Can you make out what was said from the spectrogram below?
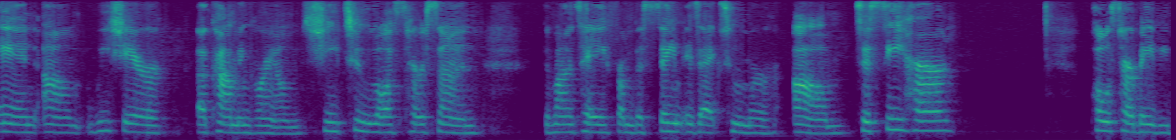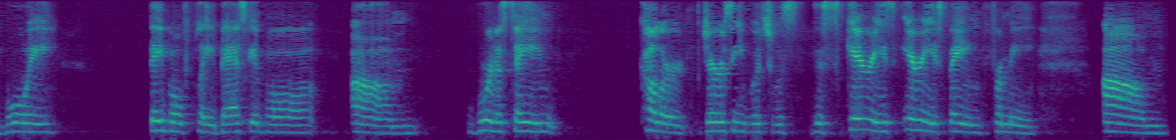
And um, we share a common ground. She too lost her son Devontae from the same exact tumor. Um, to see her post her baby boy, they both played basketball. Um, wore the same color jersey, which was the scariest, eeriest thing for me. Um,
